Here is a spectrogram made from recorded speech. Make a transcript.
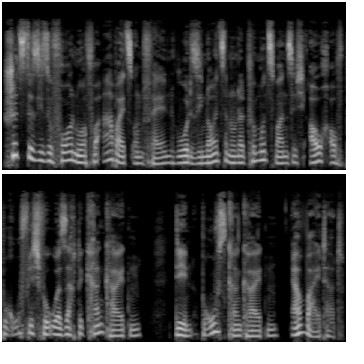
Schützte sie zuvor nur vor Arbeitsunfällen, wurde sie 1925 auch auf beruflich verursachte Krankheiten, den Berufskrankheiten, erweitert.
